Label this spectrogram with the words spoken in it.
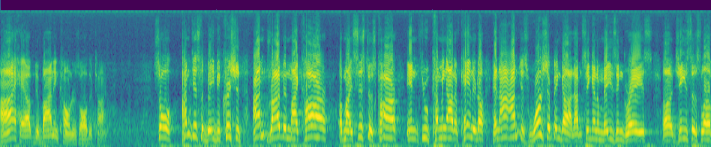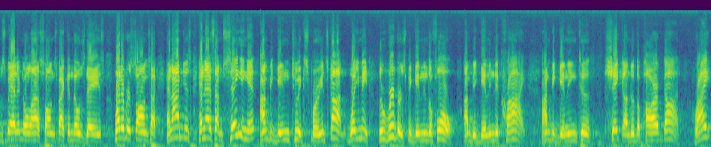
I have divine encounters all the time. So I'm just a baby Christian. I'm driving my car, of my sister's car, in through coming out of Canada, and I, am just worshiping God. I'm singing Amazing Grace, uh, Jesus Loves Me. I didn't know a lot of songs back in those days, whatever songs. I, and I'm just, and as I'm singing it, I'm beginning to experience God. What do you mean? The river's beginning to flow. I'm beginning to cry. I'm beginning to shake under the power of God, right?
